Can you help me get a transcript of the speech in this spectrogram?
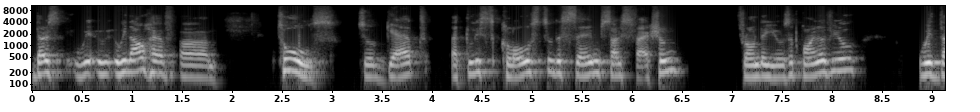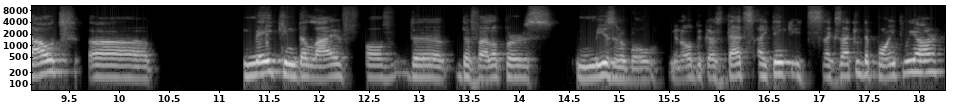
there's we, we now have um, tools to get at least close to the same satisfaction from the user point of view without uh, making the life of the developers miserable you know because that's i think it's exactly the point we are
